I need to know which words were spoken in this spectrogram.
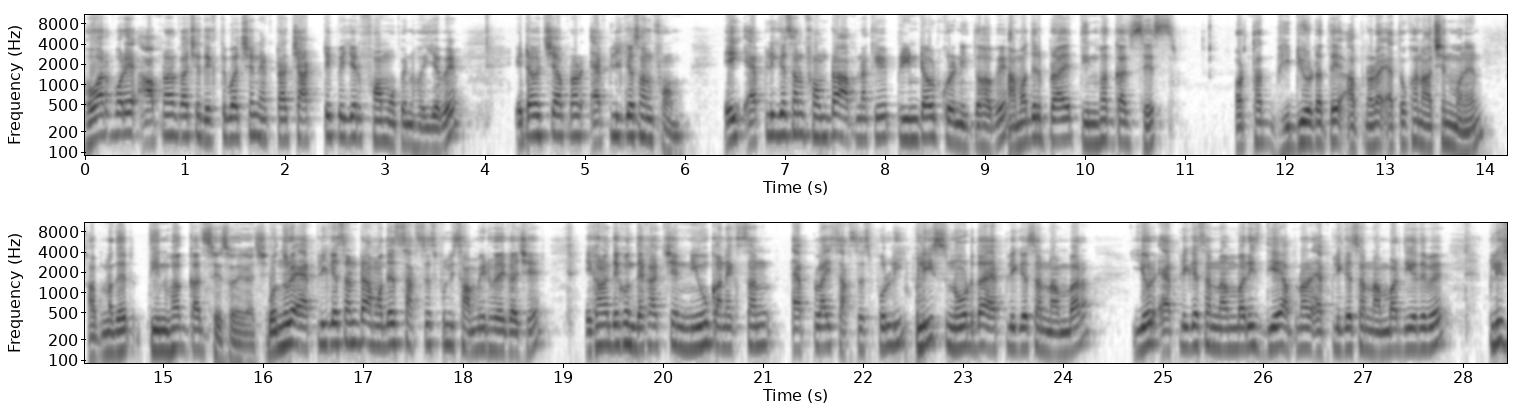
হওয়ার পরে আপনার কাছে দেখতে পাচ্ছেন একটা চারটে পেজের ফর্ম ওপেন হয়ে যাবে। এটা হচ্ছে আপনার অ্যাপ্লিকেশন ফর্ম এই অ্যাপ্লিকেশান ফর্মটা আপনাকে প্রিন্ট আউট করে নিতে হবে। আমাদের প্রায় তিন ভাগ কাজ শেষ। অর্থাৎ ভিডিওটাতে আপনারা এতক্ষণ আছেন মানেন আপনাদের তিন ভাগ কাজ শেষ হয়ে গেছে। বন্ধুরা, অ্যাপ্লিকেশানটা আমাদের সাকসেসফুলি সাবমিট হয়ে গেছে। এখানে দেখুন, দেখাচ্ছে new connection apply successfully please note the application number your application number is দিয়ে আপনার অ্যাপ্লিকেশান নাম্বার দিয়ে দেবে। Please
